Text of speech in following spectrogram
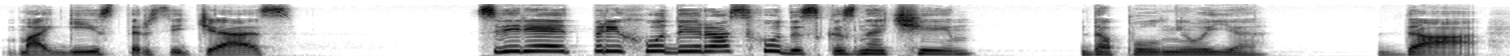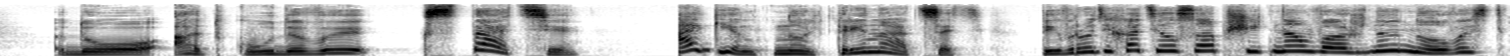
Магистр сейчас сверяет приходы и расходы с казначеем, дополнила я. Да, но откуда вы... Кстати, агент 013, ты вроде хотел сообщить нам важную новость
